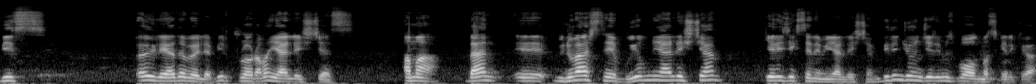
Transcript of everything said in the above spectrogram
Biz öyle ya da böyle bir programa yerleşeceğiz. Ama ben e, üniversiteye bu yıl mı yerleşeceğim, gelecek sene mi yerleşeceğim? Birinci önceliğimiz bu olması gerekiyor.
